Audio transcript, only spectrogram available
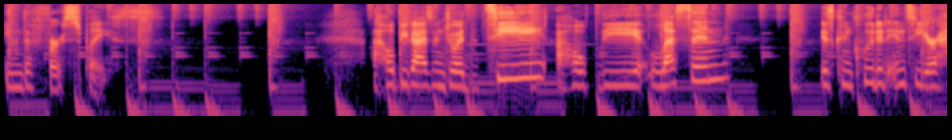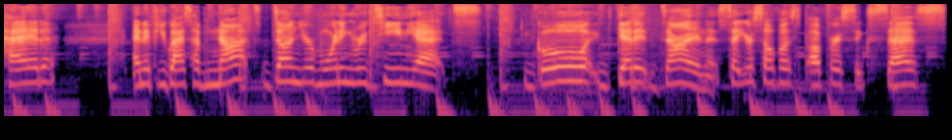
in the first place. I hope you guys enjoyed the tea. I hope the lesson is concluded into your head. And if you guys have not done your morning routine yet, go get it done. Set yourself up for success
